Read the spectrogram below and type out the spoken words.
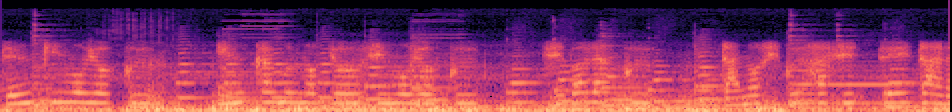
天気も良く、インカムの調子も良く、しばらく、楽しく走っていたら、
